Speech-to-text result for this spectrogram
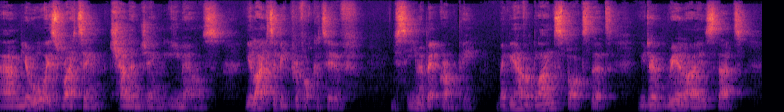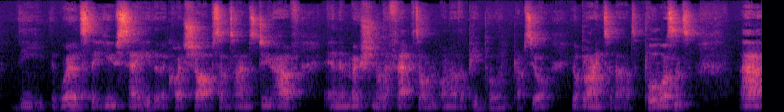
Um, you're always writing challenging emails. You like to be provocative. You seem a bit grumpy. Maybe you have a blind spot that you don't realize that the, the words that you say that are quite sharp sometimes do have an emotional effect on, on other people, and perhaps you're, you're blind to that. Paul wasn't. Uh,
